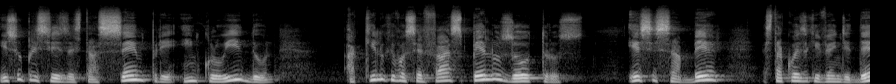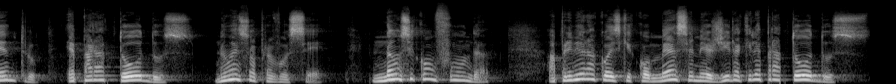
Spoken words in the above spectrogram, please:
isso precisa estar sempre incluído aquilo que você faz pelos outros. Esse saber esta coisa que vem de dentro, é para todos, não é só para você. Não se confunda. A primeira coisa que começa a emergir, aquilo é para todos.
